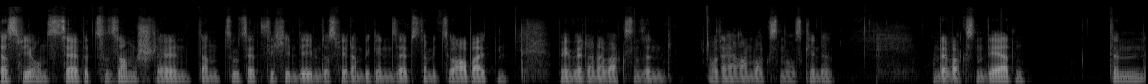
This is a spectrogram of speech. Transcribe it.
dass wir uns selber zusammenstellen, dann zusätzlich in dem, dass wir dann beginnen, selbst damit zu arbeiten, wenn wir dann erwachsen sind oder heranwachsen als Kinder und erwachsen werden, dann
